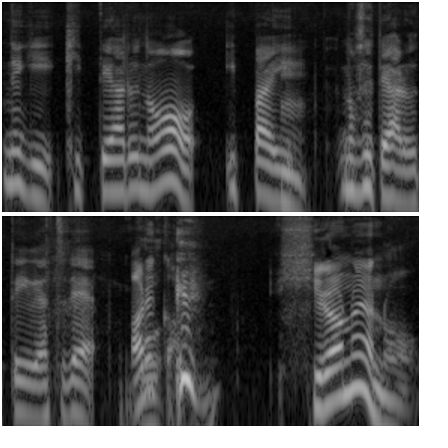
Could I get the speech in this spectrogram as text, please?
うネギ切ってあるのをいっぱいん。乗せてあるっていうやつで、あれか。平野屋の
